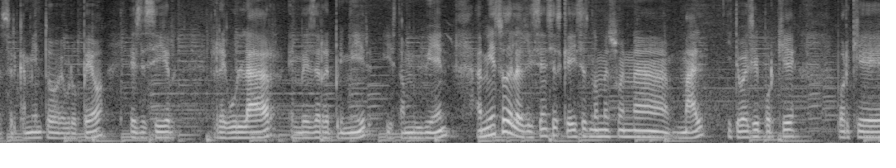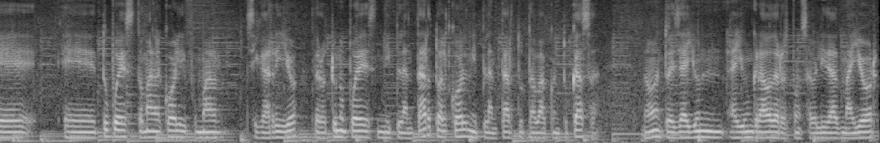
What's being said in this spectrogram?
acercamiento europeo, es decir, regular en vez de reprimir y está muy bien. A mí eso de las licencias que dices no me suena mal y te voy a decir por qué. Porque eh, tú puedes tomar alcohol y fumar cigarrillo, pero tú no puedes ni plantar tu alcohol ni plantar tu tabaco en tu casa. ¿no? Entonces ya hay un, hay un grado de responsabilidad mayor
